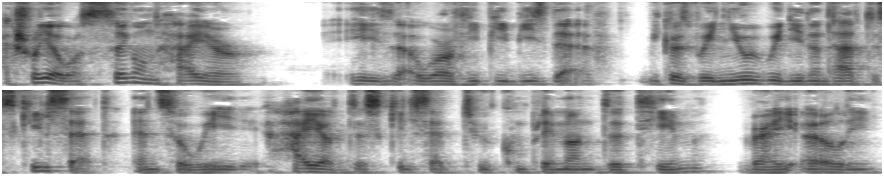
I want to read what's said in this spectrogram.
actually, our second hire is our VP biz dev because we knew we didn't have the skill set. And so we hired the skill set to complement the team very early.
